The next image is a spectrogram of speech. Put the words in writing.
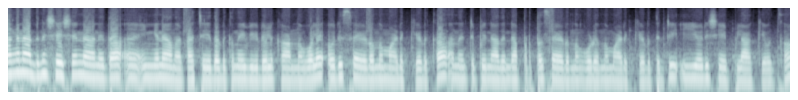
അങ്ങനെ അതിനുശേഷം ഞാനിതാ ഇങ്ങനെയാണ് കേട്ടോ ചെയ്തെടുക്കുന്ന. ഈ വീഡിയോയിൽ കാണുന്ന പോലെ ഒരു സൈഡൊന്ന് മടക്കിയെടുക്കുക എന്നിട്ട് പിന്നെ അതിന്റെ അപ്പുറത്തെ സൈഡൊന്നും കൂടി ഒന്ന് മടക്കിയെടുത്തിട്ട് ഈ ഒരു ഷേപ്പിലാക്കി വെക്കുക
